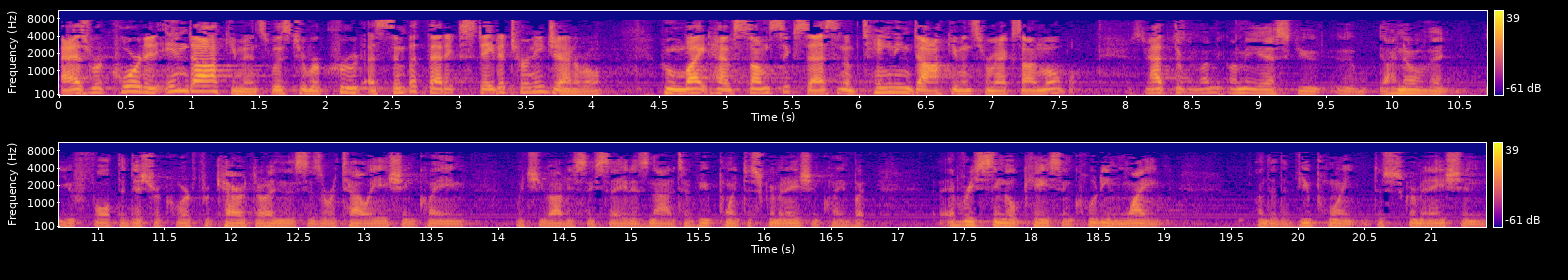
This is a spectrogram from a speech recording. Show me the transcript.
as recorded in documents, was to recruit a sympathetic State Attorney General who might have some success in obtaining documents from ExxonMobil. At the — Let me ask you, uh, I know that you fault the district court for characterizing this as a retaliation claim, which you obviously say it is not. It's a viewpoint discrimination claim. But every single case, including White, under the viewpoint discrimination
